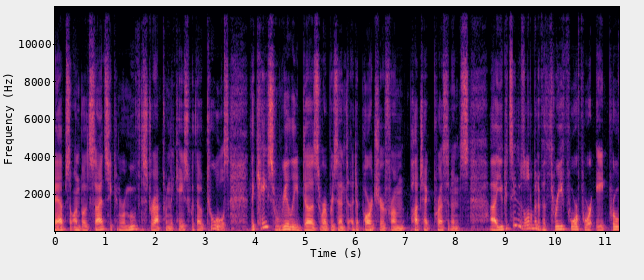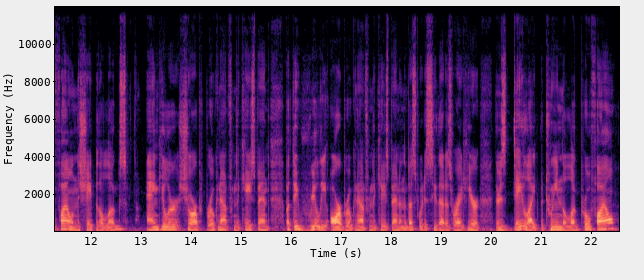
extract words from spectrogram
tabs on both sides so you can remove the strap from the case without tools. The case really does represent a departure from Patek precedents. Uh, you can see there's a little bit of a 3448 profile in the shape of the lugs angular, sharp, broken out from the case band, but they really are broken out from the case band, and the best way to see that is right here. There's daylight between the lug profile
